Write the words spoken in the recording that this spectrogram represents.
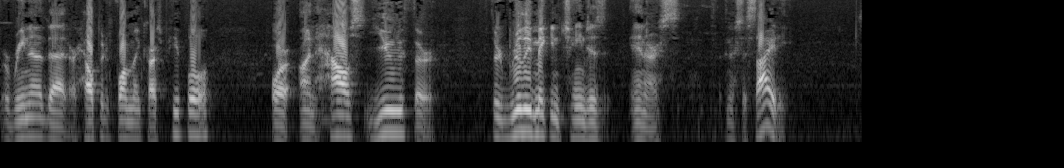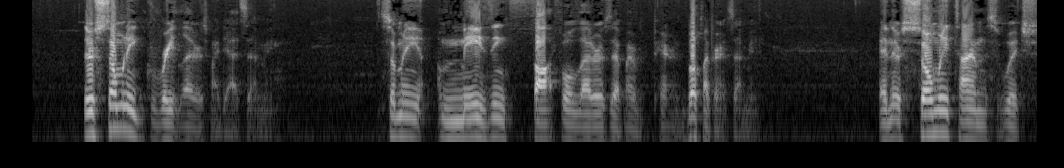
arena that are helping formerly incarcerated people or unhoused youth or they're really making changes in our, in our society. There's so many great letters my dad sent me. So many amazing, thoughtful letters that my parents, both my parents sent me. And there's so many times which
